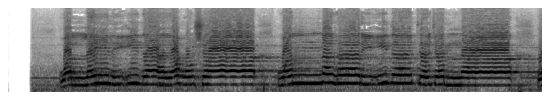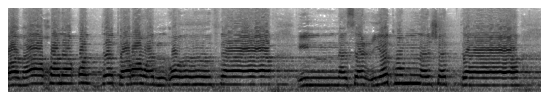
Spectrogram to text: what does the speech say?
والليل إذا يغشى والنهار إذا تجلى وما خلق الذكر والأنثى إن سعيكم لشتى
